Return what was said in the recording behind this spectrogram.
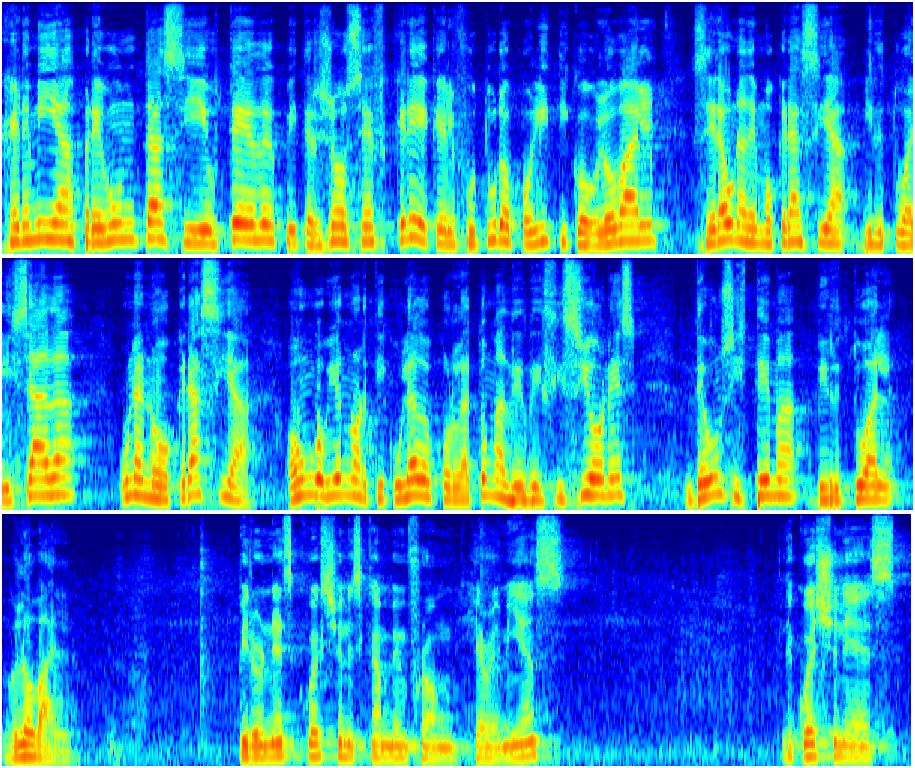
Jeremías pregunta si usted, Peter Joseph, cree que el futuro político global será una democracia virtualizada, una noocracia o un gobierno articulado por la toma de decisiones de un sistema virtual global. Peter, next question is coming from Jeremias. The question is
